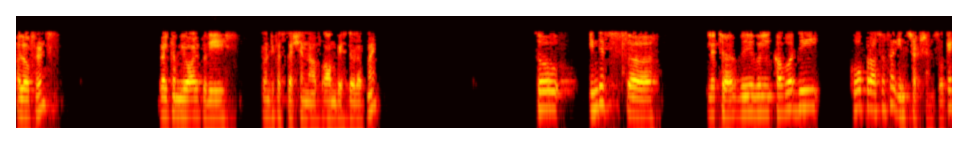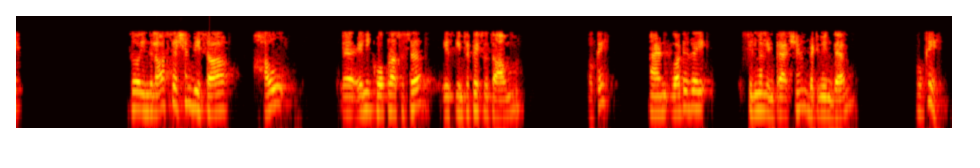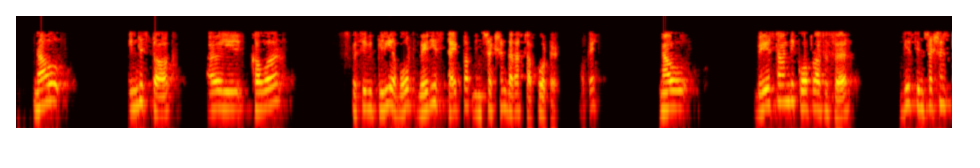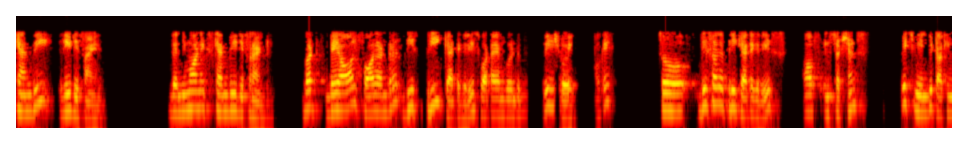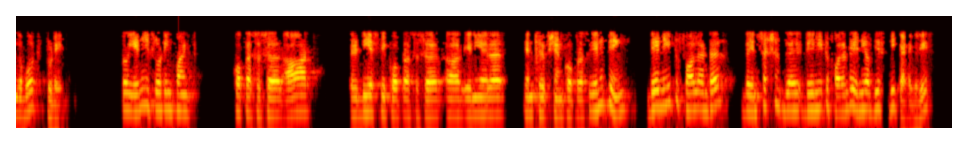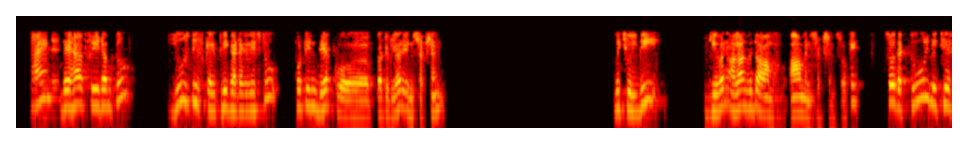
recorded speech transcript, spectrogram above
Hello friends, welcome you all to the 21st session of ARM based development. So in this uh, lecture we will cover the coprocessor instructions okay. So in the last session we saw how uh, any coprocessor is interfaced with ARM okay and what is the signal interaction between them okay. Now in this talk I will cover specifically about various type of instructions that are supported okay. Now based on the coprocessor these instructions can be redefined the mnemonics can be different but they all fall under these three categories what I am going to be showing okay. So these are the three categories of instructions which we will be talking about today. So any floating point coprocessor or a DSP coprocessor or any other encryption coprocessor anything they need to fall under the instructions they, they need to fall under any of these three categories and they have freedom to use these three categories to put in their particular instruction which will be given along with the ARM, ARM instructions okay. So the tool which is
